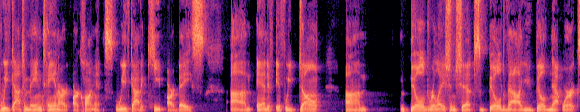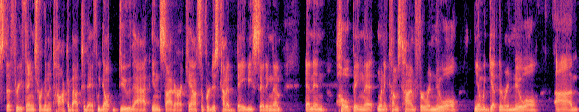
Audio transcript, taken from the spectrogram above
we've got to maintain our, our clients, we've got to keep our base. Um, and if, if we don't, um, build relationships, build value, build networks, the three things we're going to talk about today. If we don't do that inside our accounts, if we're just kind of babysitting them and then hoping that when it comes time for renewal, you know, we get the renewal, um,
